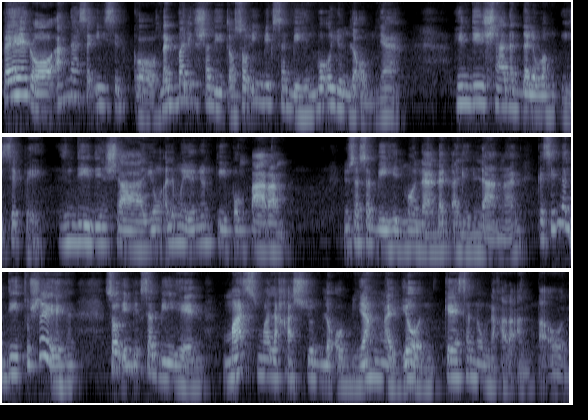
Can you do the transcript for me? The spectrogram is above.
Pero, ang nasa isip ko, nagbalik siya dito. So, ibig sabihin, buo yung loob niya. Hindi siya nagdalawang isip eh. Hindi din siya, yung alam mo yun, yung tipong parang, yung sasabihin mo na nag-alinlangan. Kasi nandito siya eh. So, ibig sabihin, mas malakas yung loob niya ngayon kesa nung nakaraang taon.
